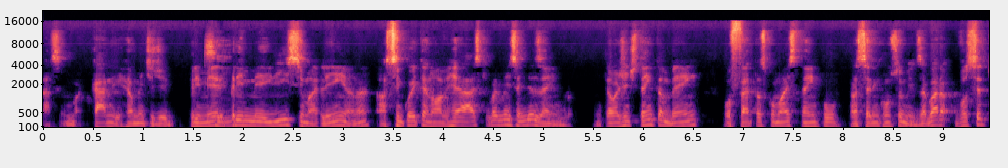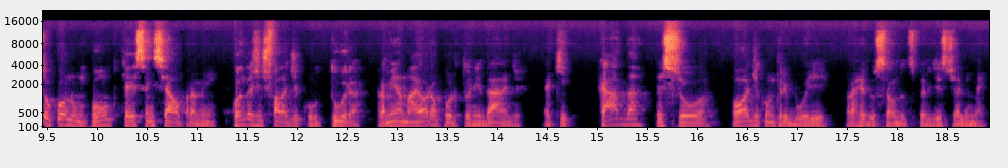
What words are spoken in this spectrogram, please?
assim, uma carne realmente de primeira, primeiríssima linha, né? A 59 reais que vai vencer em dezembro. Então a gente tem também ofertas com mais tempo para serem consumidas. Agora, você tocou num ponto que é essencial para mim. Quando a gente fala de cultura, para mim a maior oportunidade é que cada pessoa pode contribuir para a redução do desperdício de alimento.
